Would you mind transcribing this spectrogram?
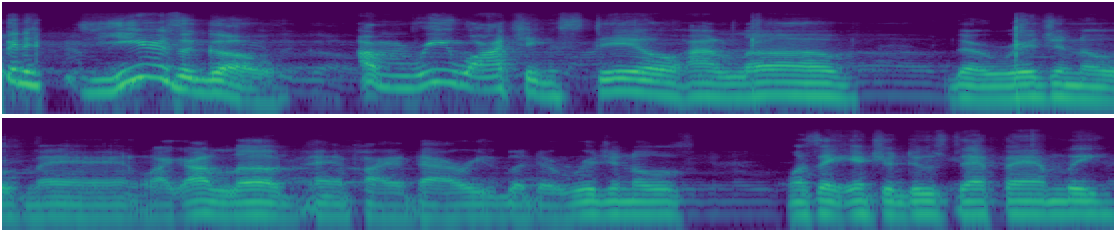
finished years ago. I'm rewatching still. I love the originals, man. Like I loved Vampire Diaries, but the originals, once they introduced that family,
